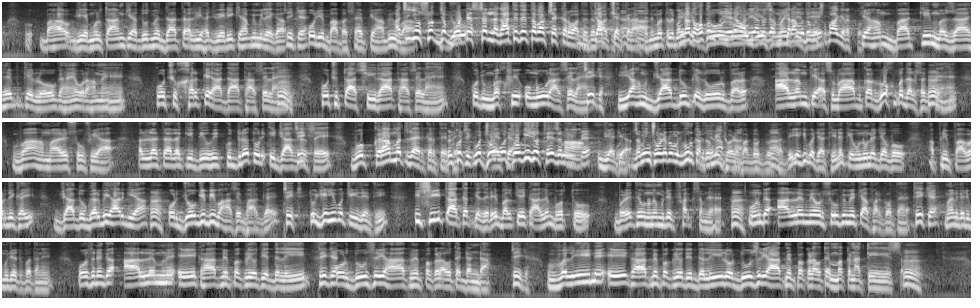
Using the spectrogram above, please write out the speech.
بہا یہ ملتان کی حدود میں داتا علی حجویری کے ہاں بھی ملے گا۔ اور یہ بابا صاحب کے ہاں بھی اچھا یہ اس وقت جب وہ ٹیسٹر لگاتے تھے تب آپ چیک کرواتے تھے جب چیک کراتے تھے ہاں۔ مطلب ورنہ تو حکم تو یہ نا اولیاء کو اپنی کرامتوں کو تھے چھپا کے رکھو۔ کہ ہم باقی مذاہب کے لوگ ہیں اور ہمیں کچھ خرق عادات حاصل ہیں۔ کچھ تاثیرات حاصل ہیں کچھ مخفی امور حاصل ہیں ٹھیک ہے۔ یا ہم جادو کے زور پر عالم کے اسباب کا رخ بدل سکتے ہیں وہاں ہمارے صوفیاء اللہ تعالیٰ کی دی ہوئی قدرت اور اجازت سے وہ کرامت ظاہر کرتے تھے۔ بالکل ٹھیک۔ وہ جو وہ جوگی جو تھے زمین ہاں، پہ جی جی زمین چھوڑنے پہ مجبور کر زمین؟ چھوڑنے ہاں۔ پر بہت بہت کرتے یہی وجہ تھی نا کہ انہوں نے جب وہ اپنی پاور دکھائی جادوگر بھی ہار گیا اور جوگی بھی وہاں سے بھاگ گئے۔ ٹھیک۔ تو یہی وہ چیزیں تھیں۔ اسی طاقت کے ذریعے بلکہ ایک عالم بہت تو بڑے تھے انہوں نے مجھے ایک فرق سمجھایا۔ ان کا عالم میں اور صوفی میں کیا فرق ہوتا ہے؟ ٹھیک ہے۔ میں نے کہا جی مجھے تو پتہ نہیں۔ اس نے کہا عالم نے ایک ہاتھ میں پکڑی ہوتی ہے دلیل ٹھیک ہے۔ اور دوسری ہاتھ میں پکڑا ہوتا ہے ڈنڈا۔ ٹھیک ہے۔ ولی نے ایک ہاتھ میں پکڑی ہوتی ہے دلیل اور دوسری ہاتھ میں پکڑا ہوتا ہے مقناطیس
